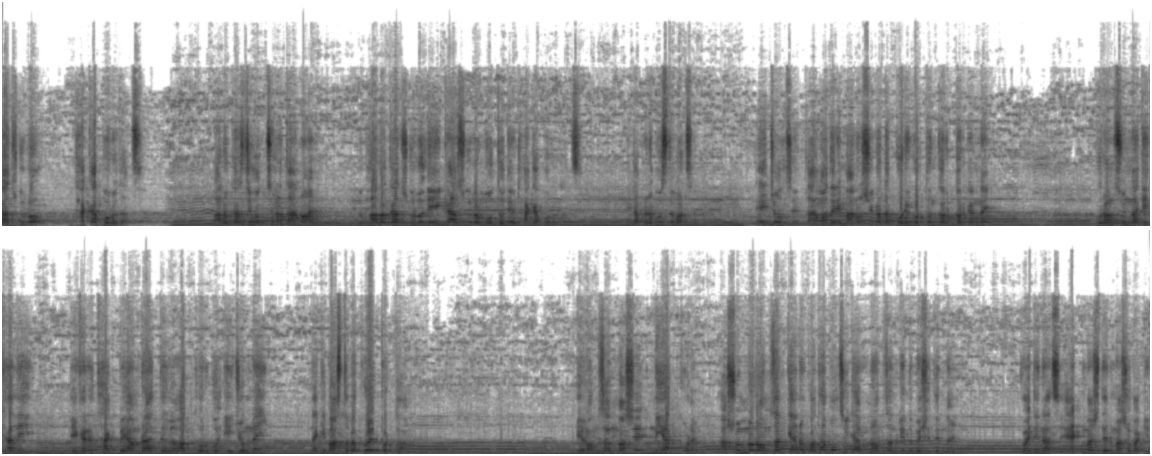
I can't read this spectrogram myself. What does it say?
কাজগুলো ঢাকা পড়ে যাচ্ছে। ভালো কাজ যে হচ্ছে না তা নয় ভালো কাজগুলো এই কাজগুলোর মধ্য দিয়ে ঢাকা পড়ে যাচ্ছে। এটা আপনারা বুঝতে পারছেন না। এই চলছে। তা আমাদের এই মানসিকতা পরিবর্তন করার দরকার নাই। কোরআন সুন্না কি খালি এখানে থাকবে, আমরা তেলাওয়াত করব এই জন্যই, নাকি বাস্তবে প্রয়োগ করতে হবে? এই রমজান মাসে নিয়াত করেন। আসন্ন রমজান কেন কথা বলছি? কারণ রমজান কিন্তু বেশি দিন নাই। কয়দিন আছে? এক মাস, দেড় মাসও বাকি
